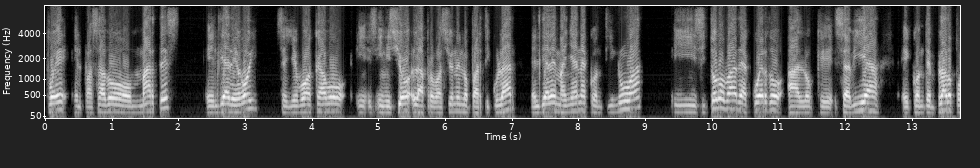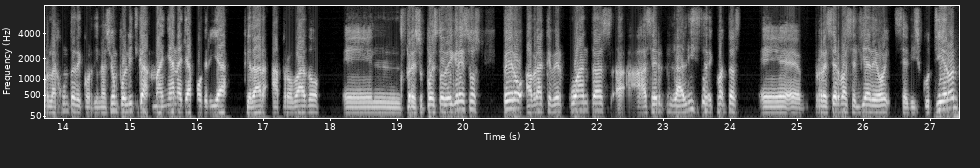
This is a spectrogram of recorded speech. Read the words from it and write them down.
fue el pasado martes, el día de hoy se llevó a cabo, inició la aprobación en lo particular, el día de mañana continúa y si todo va de acuerdo a lo que se había eh, contemplado por la Junta de Coordinación Política, mañana ya podría quedar aprobado el presupuesto de egresos, pero habrá que ver cuántas, hacer la lista de cuántas eh, reservas el día de hoy se discutieron.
